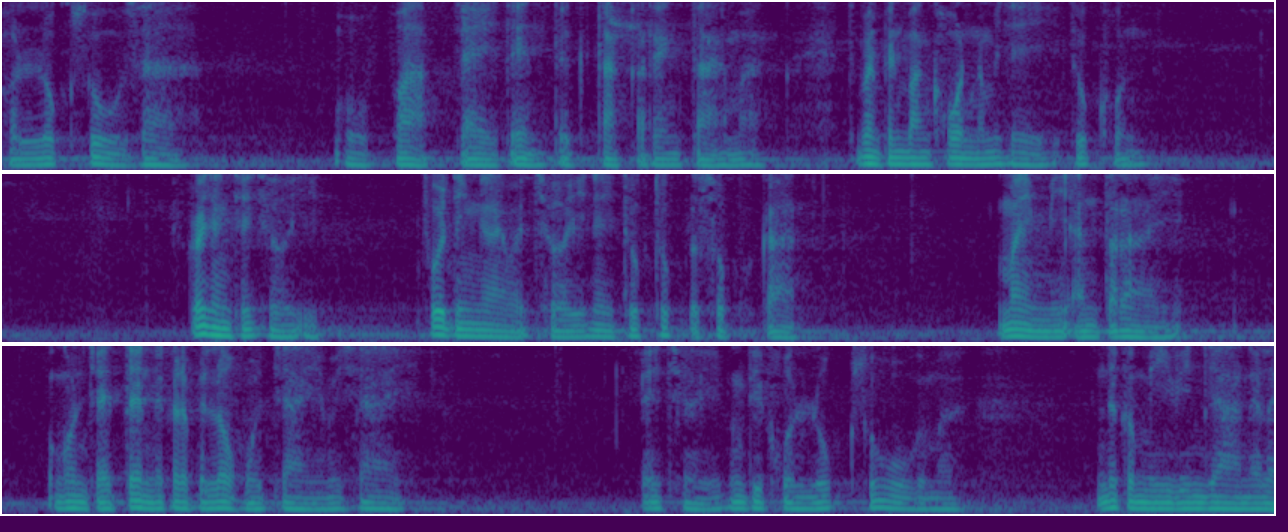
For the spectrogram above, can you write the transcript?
คนลุกสู้ซะโอบปากใจเต้นตึกตักแรงตามาก แต่มันเป็นบางคนนะไม่ใช่ทุกคน ก็ยังเฉยๆอีก พูดยังไงว่าเฉยในทุกๆประสบการณ์ ไม่มีอันตรายบางคนใจเต้นแล้วก็เป็นโรคหัวใจไม่ใช่ เฉยๆบางทีคนลุกสู้กันมานึกก็มีวิญญาณอะไร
